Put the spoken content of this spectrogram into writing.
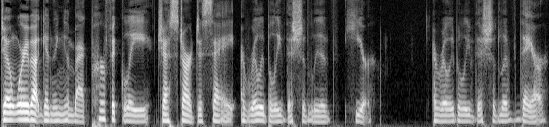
don't worry about getting them back perfectly. Just start to say, I really believe this should live here. I really believe this should live there.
